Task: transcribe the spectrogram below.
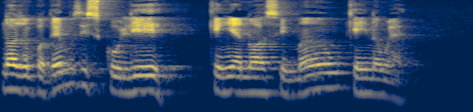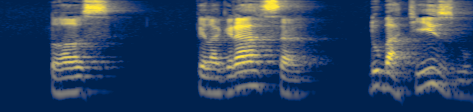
Nós não podemos escolher quem é nosso irmão, quem não é. Nós, pela graça do batismo,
